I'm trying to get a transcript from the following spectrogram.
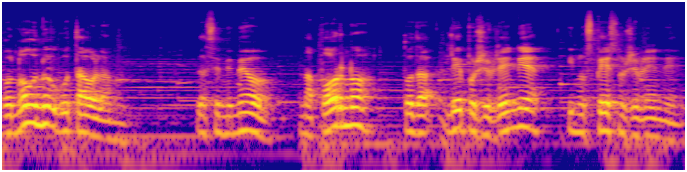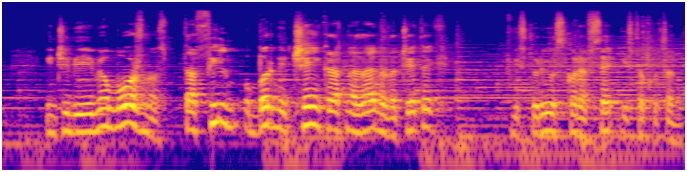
Ponovno ugotavljam, da sem imel naporno, toda lepo življenje in uspešno življenje. In če bi imel možnost ta film obrniti še enkrat nazaj na začetek, bi storil skoraj vse isto kot sem.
